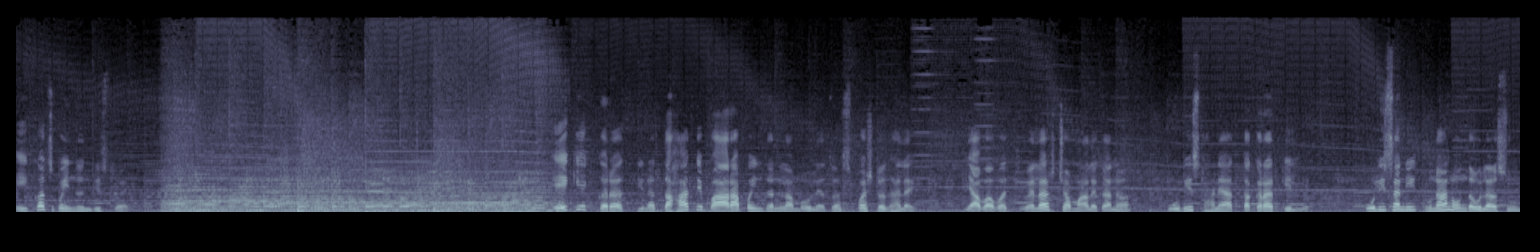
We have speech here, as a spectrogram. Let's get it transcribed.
एकच पैंजण दिसतोय. एक एक करत तिनं दहा ते बारा पैंजण लांबवल्याचं स्पष्ट झालंय. याबाबत ज्वेलर्सच्या मालकानं पोलीस ठाण्यात तक्रार केली आहे. पोलिसांनी गुन्हा नोंदवला असून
